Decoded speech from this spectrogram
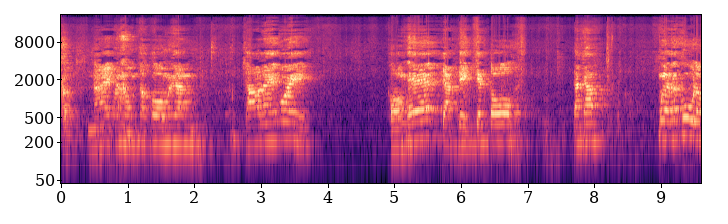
ครับนายพนมตะโกเมือง ชาวไร่อ้อย ของแท้จากเด็กจนโตนะครับ เมื่อสักครู่เรา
